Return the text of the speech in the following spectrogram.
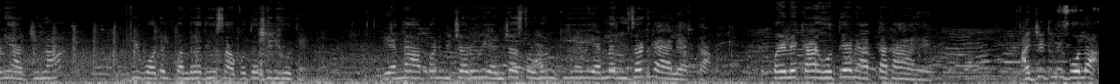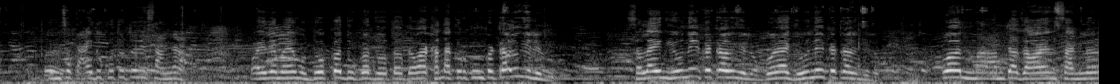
आणि आजीला ही बॉटल पंधरा दिवस अगोदर दिली होती. यांना आपण विचारू यांच्याच सोडून की यांना रिझल्ट काय आले आता? पहिले काय होते आणि आता काय आहे? आजी तुम्ही बोला. तुमचं काय दुखत होतं ते सांगा. पहिले मग डोकं दुखत होतं. दवाखाना करून कटाळून गेले मी. सलाईन घेऊनही कटाळून गेलो. गोळ्या घेऊनही कटाळून गेलो. पण मग आमच्या जावयानं सांगलं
